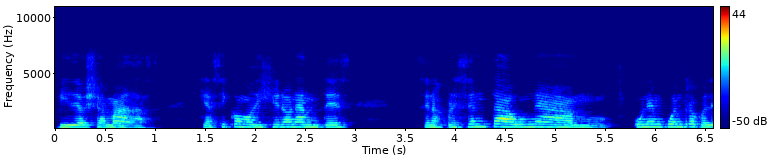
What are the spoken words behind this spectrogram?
videollamadas, que así como dijeron antes, se nos presenta una, un encuentro con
